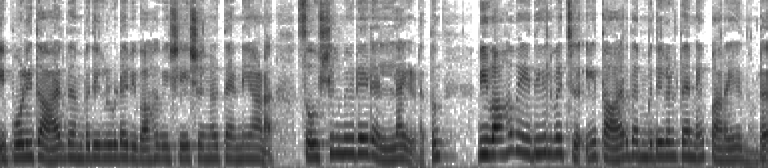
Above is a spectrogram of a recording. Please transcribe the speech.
ഇപ്പോൾ ഈ താരദമ്പതികളുടെ വിവാഹ വിശേഷങ്ങൾ തന്നെയാണ് സോഷ്യൽ മീഡിയയിൽ എല്ലായിടത്തും. വിവാഹവേദിയിൽ വെച്ച് ഈ താരദമ്പതികൾ തന്നെ പറയുന്നുണ്ട്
